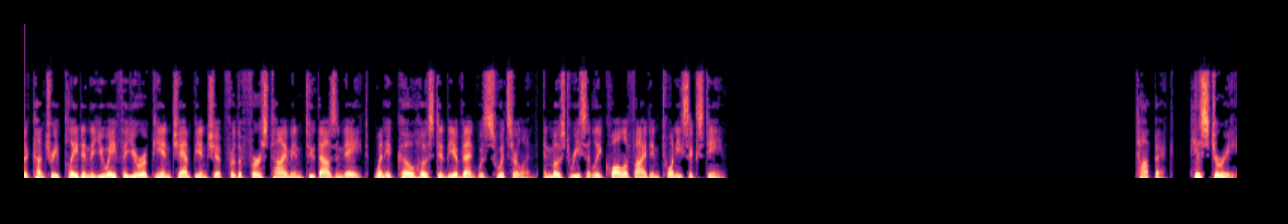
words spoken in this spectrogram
The country played in the UEFA European Championship for the first time in 2008, when it co-hosted the event with Switzerland, and most recently qualified in 2016. History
